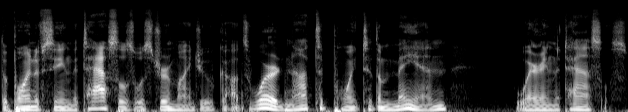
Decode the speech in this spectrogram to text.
The point of seeing the tassels was to remind you of God's word, not to point to the man wearing the tassels.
